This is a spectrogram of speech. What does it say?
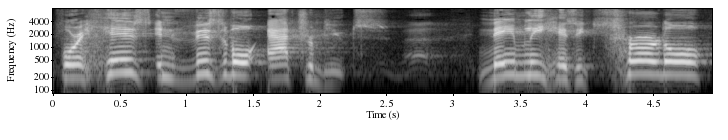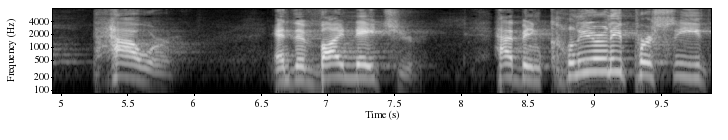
For his invisible attributes, namely his eternal power and divine nature, have been clearly perceived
